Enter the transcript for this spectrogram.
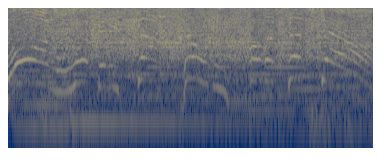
Long look, and he's got Hilton for the touchdown.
